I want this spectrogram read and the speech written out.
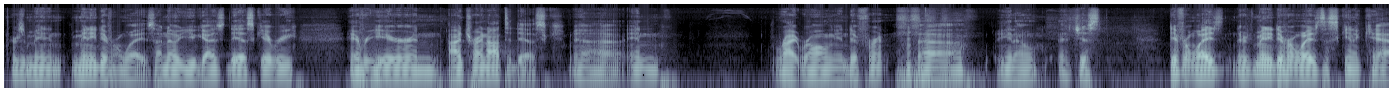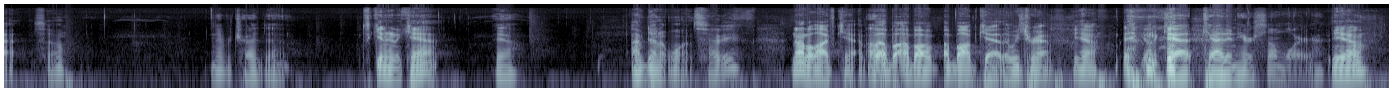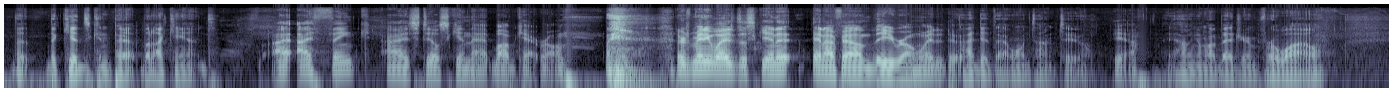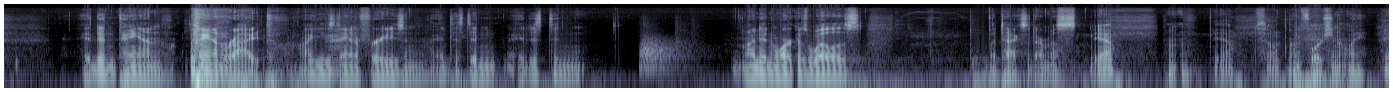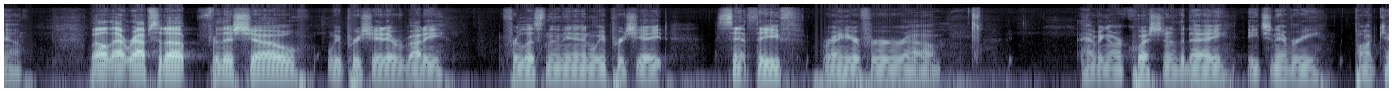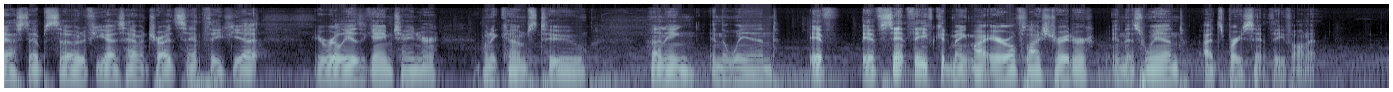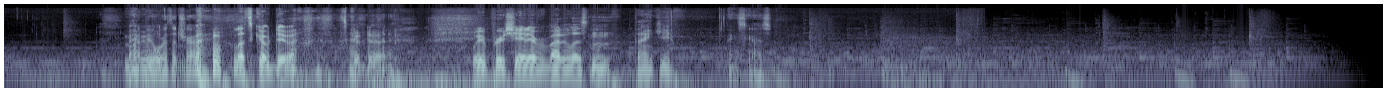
there's many many different ways. I know you guys disc every every Mhm. year, and I try not to disc. Uh, and right, wrong, indifferent. uh, you know, it's just different ways. There's many different ways to skin a cat. So Never tried that. Skinning a cat, Yeah. I've done it once. Have you? Not a live cat, Oh. but a, oh. a, bob- a bobcat that we Gotcha. trap. Yeah, Got a cat cat in here somewhere yeah. that the kids can pet, but I can't. I, I think I still skin that bobcat wrong. There's many ways to skin it, and I found the wrong way to do it. I did that one time too. Yeah, It hung in my bedroom for a while. It didn't tan tan right. I used antifreeze and it just didn't it just didn't mine didn't work as well as a taxidermist, yeah, Mm-mm. yeah. So unfortunately. yeah. Well, that wraps it up for this show. We appreciate everybody for listening in. We appreciate Scent Thief right here for uh, having our question of the day each and every podcast episode. If you guys haven't tried Scent Thief yet, it really is a game changer when it comes to hunting in the wind. If if Scent Thief could make my arrow fly straighter in this wind, I'd spray Scent Thief on it. Might be we'll- worth a try. Let's go do it. Let's go do it. We appreciate everybody listening. Thank you. Thanks guys.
